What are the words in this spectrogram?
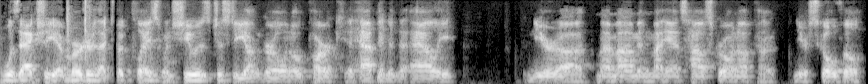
was actually a murder that took place when she was just a young girl in oak park. It happened in the alley near uh, my mom and my aunt's house growing up uh, near scoville.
